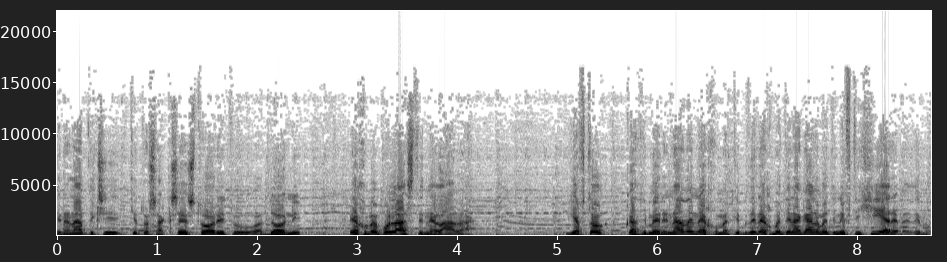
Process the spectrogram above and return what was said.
την ανάπτυξη και το success story του Αντώνη. Έχουμε πολλά στην Ελλάδα. Γι' αυτό καθημερινά δεν έχουμε, δεν έχουμε τι να κάνουμε την ευτυχία ρε παιδί μου.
